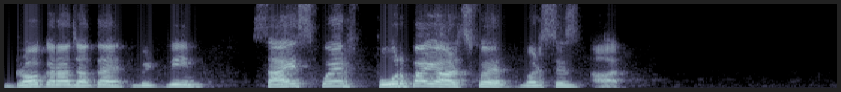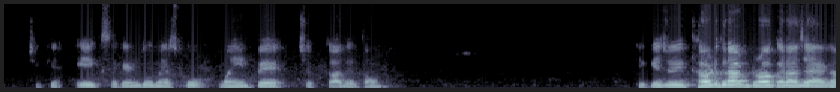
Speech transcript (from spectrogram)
ड्रॉ करा जाता है between psi square four pi r square versus r ठीक है? एक सेकेंड दो, मैं इसको वहीं पे चिपका देता हूँ। ठीक है, जो ये थर्ड ग्राफ ड्रॉ करा जाएगा।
